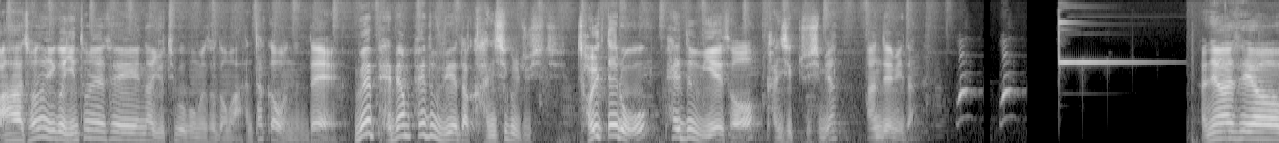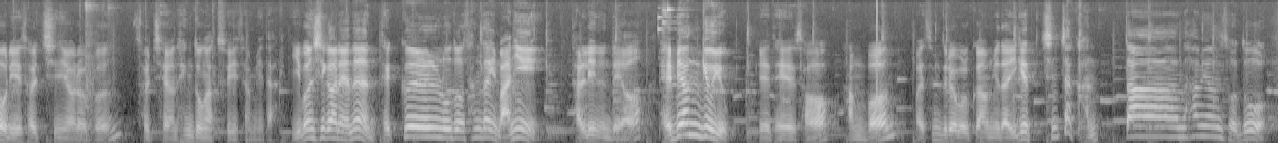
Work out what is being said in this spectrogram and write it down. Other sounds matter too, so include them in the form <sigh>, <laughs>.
아 저는 이거 인터넷이나 유튜브 보면서 너무 안타까웠는데 왜 배변 패드 위에다 간식을 주시지? 절대로 패드 위에서 간식 주시면 안 됩니다. 안녕하세요 우리 설친이 여러분 설채연 행동학 수의사입니다 이번 시간에는 댓글로도 상당히 많이 달리는데요 배변 교육에 대해서 한번 말씀드려 볼까 합니다 이게 진짜 간단하면서도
